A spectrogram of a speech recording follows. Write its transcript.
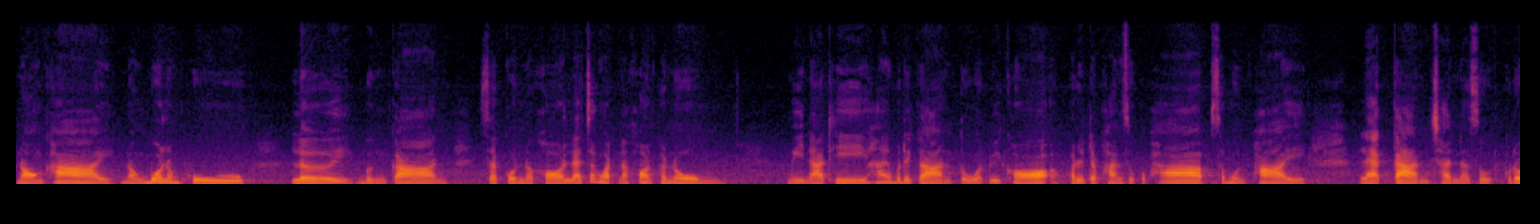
หนองคาย หนองบัวลำพู เลย บึงกาฬ สกลนคร และจังหวัดนครพนม มีหน้าที่ให้บริการตรวจวิเคราะห์ ผลิตภัณฑ์สุขภาพ สมุนไพรและการชันสูตรโร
